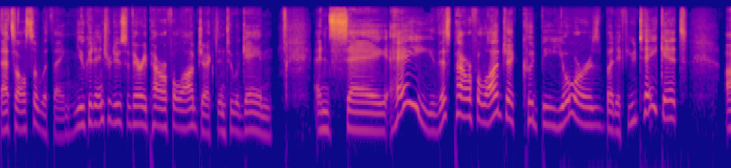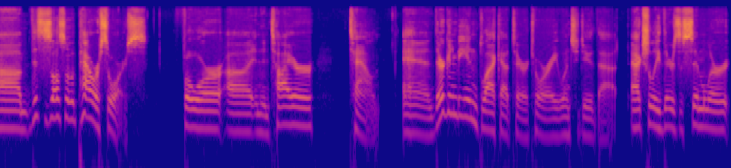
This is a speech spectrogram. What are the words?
that's also a thing. You could introduce a very powerful object into a game, and say, "Hey, this powerful object could be yours, but if you take it, um, this is also a power source for uh, an entire town." And they're going to be in blackout territory once you do that. Actually, there's a similar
